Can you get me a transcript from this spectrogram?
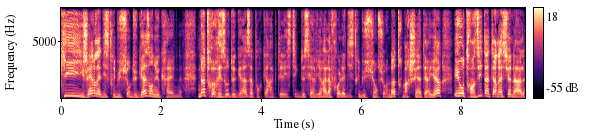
qui gère la distribution du gaz en Ukraine. Notre réseau de gaz a pour caractéristique de servir à la fois la distribution sur notre marché intérieur et au transit international.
